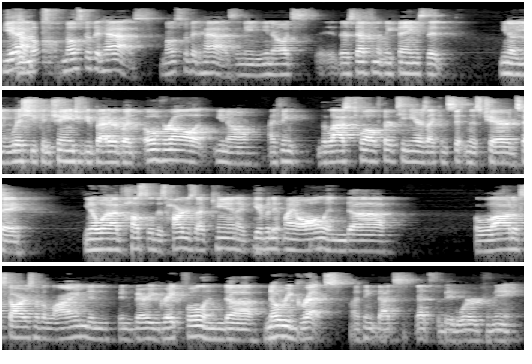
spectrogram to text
Yeah, and- most most of it has. Most of it has. I mean, you know, it's there's definitely things that you know you wish you can change or do better, but overall, you know, I think the last 12, 13 years I can sit in this chair and say, you know what, I've hustled as hard as I can. I've given it my all and uh a lot of stars have aligned and been very grateful and uh, no regrets. I think that's that's the big word for me.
